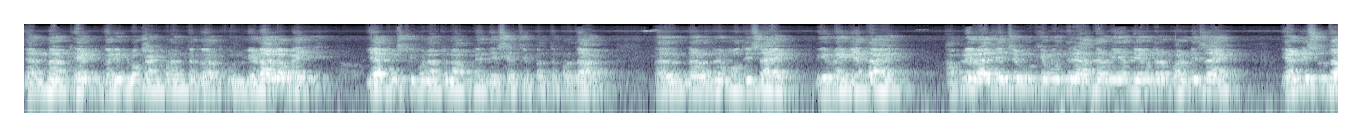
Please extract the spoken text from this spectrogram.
त्यांना थेट गरीब लोकांपर्यंत घरकुल मिळालं पाहिजे. या दृष्टिकोनातून आपल्या देशाचे पंतप्रधान नर- नरेंद्र मोदी साहेब निर्णय घेत आहे आपले राज्याचे मुख्यमंत्री आदरणीय देवेंद्र फडणवीस साहेब यांनी सुद्धा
